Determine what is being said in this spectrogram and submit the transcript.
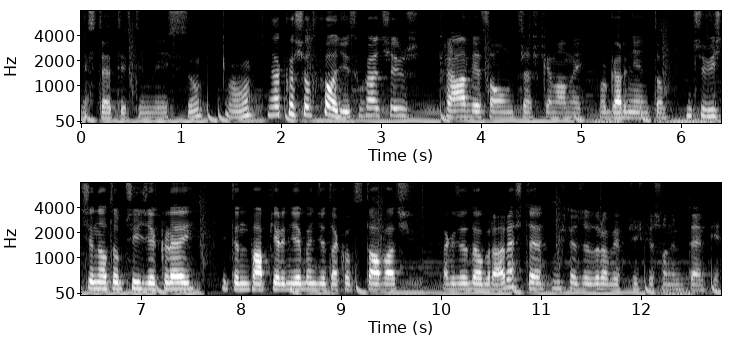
niestety w tym miejscu. O, jakoś odchodzi. Słuchajcie, już prawie całą cewkę mamy ogarniętą. Oczywiście na to przyjdzie klej i ten papier nie będzie tak odstawać. Także dobra, resztę myślę, że zrobię w przyspieszonym tempie.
